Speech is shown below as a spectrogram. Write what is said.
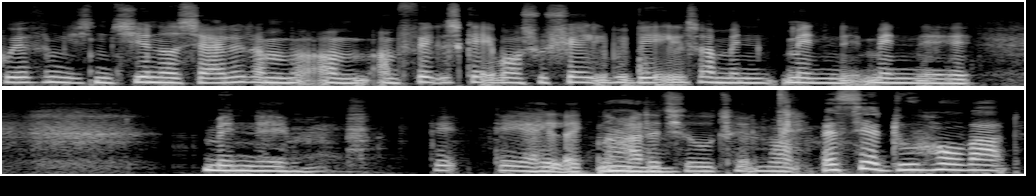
queerfeminismen siger noget særligt om, om, om fællesskaber og sociale bevægelser, men, men, men, øh, men øh, det, det er jeg heller ikke den Mm. til at udtale mig om. Hvad siger du, Håvard?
